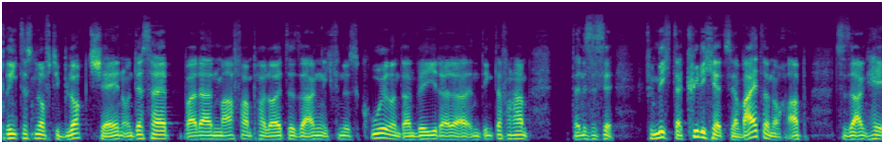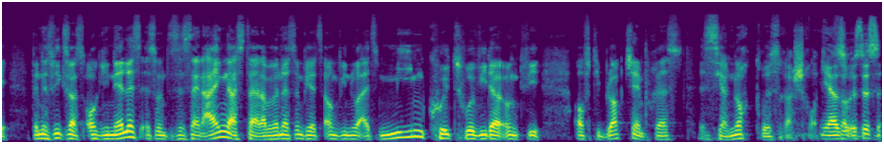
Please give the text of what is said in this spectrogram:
bringt es nur auf die Blockchain und deshalb, weil dann Marfa ein paar Leute sagen, ich finde es cool und dann will jeder da ein Ding davon haben, dann ist es ja, für mich, da kühle ich jetzt ja weiter noch ab, zu sagen, hey, wenn es wirklich was Originelles ist und es ist ein eigener Style, aber wenn das irgendwie jetzt irgendwie nur als Meme-Kultur wieder irgendwie auf die Blockchain presst, das ist ja noch größerer Schrott. Ja, so ist es,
